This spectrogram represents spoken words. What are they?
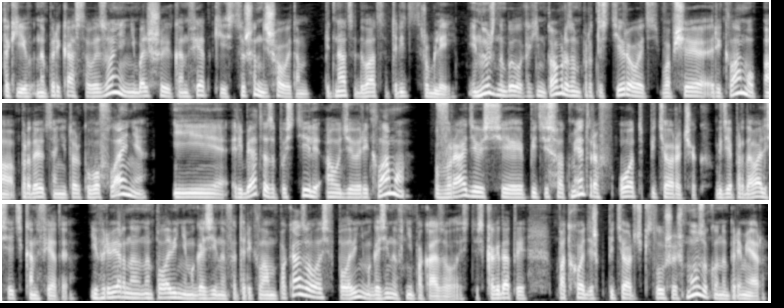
Такие на прикассовой зоне небольшие конфетки, совершенно дешевые, там 15, 20, 30 рублей. И нужно было каким-то образом протестировать вообще рекламу. А продаются они только в оффлайне. И ребята запустили аудиорекламу в радиусе 500 метров от пятерочек, где продавались эти конфеты. И примерно на половине магазинов эта реклама показывалась, в половине магазинов не показывалась. То есть, когда ты подходишь к пятерочке, слушаешь музыку, например,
